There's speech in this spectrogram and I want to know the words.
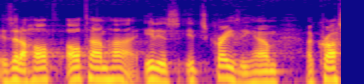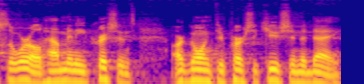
is at a all time high. It is, it's crazy how across the world how many Christians are going through persecution today.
